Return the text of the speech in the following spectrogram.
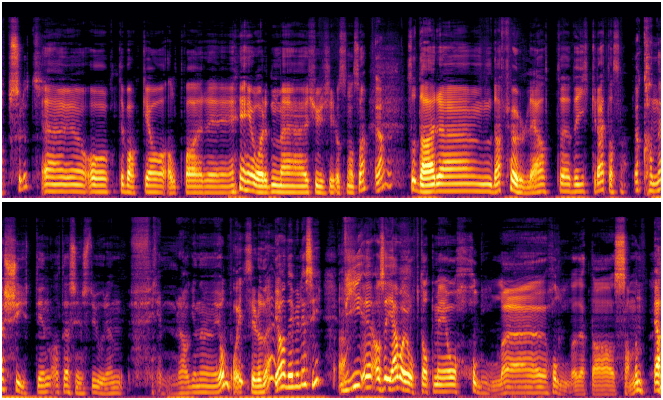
Absolutt. eh, og kom tilbake, og alt var i, i orden med 20 kilosen også. Ja. Så der, eh, der føler jeg at eh, det gikk greit, altså. ja, kan jeg skyte inn at jeg syns du gjorde en fremragende jobb? Oi, sier du det? Ja, det vil jeg si. Vi, eh, altså, jeg var jo opptatt med å holde, holde dette sammen. Ja,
